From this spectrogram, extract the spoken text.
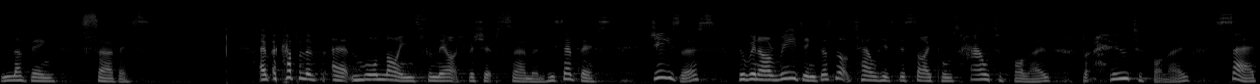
loving service. Um, a couple of uh, more lines from the Archbishop's sermon. He said this Jesus, who in our reading does not tell his disciples how to follow, but who to follow, said,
